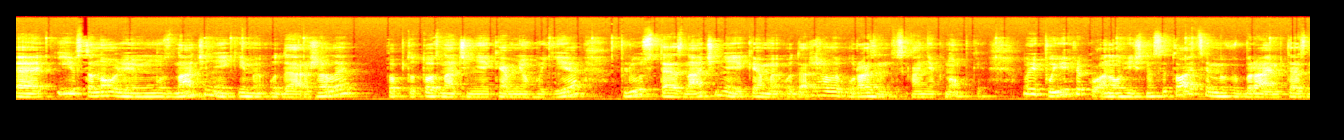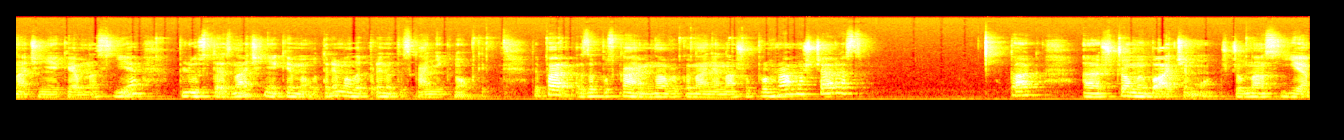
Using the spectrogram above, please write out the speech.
Е, І встановлюємо йому значення, які ми одержали. Тобто то значення, яке в нього є, плюс те значення, яке ми одержали у разі натискання кнопки. Ну і по Y аналогічна ситуація. Ми вибираємо те значення, яке в нас є, плюс те значення, яке ми отримали при натисканні кнопки. Тепер запускаємо на виконання нашу програму ще раз. Так, е, що ми бачимо? Що в нас є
